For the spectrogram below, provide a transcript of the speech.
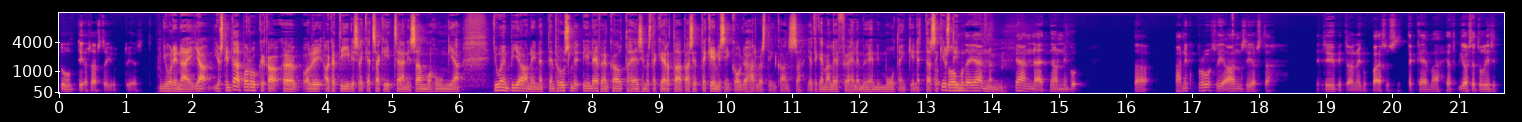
tunttiosaston juttuja. Sitten. Juuri näin. Ja just niin tämä porukka, joka ö, oli aika tiivis, eli Jackie Chan, Sammo Hung ja Juen Biao, niin näiden Bruce Lee-leffojen kautta he ensimmäistä kertaa pääsivät tekemisiin Golden Harvestin kanssa ja tekemään leffoja heille myöhemmin muutenkin. Että tässäkin Tuo on jännä, mm. jännä, että ne on niinku, ta, vähän niin kuin Bruce Lee ansiosta ne tyypit on niinku päässyt sitten tekemään, joista tuli sitten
